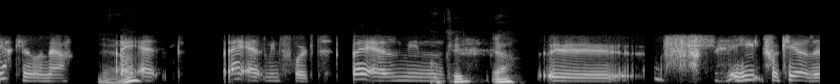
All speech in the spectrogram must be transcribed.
virkeligheden er. Ja. Bag alt. Bag al min frygt. Bag al min... Okay, ja. Øh, helt forkerte,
